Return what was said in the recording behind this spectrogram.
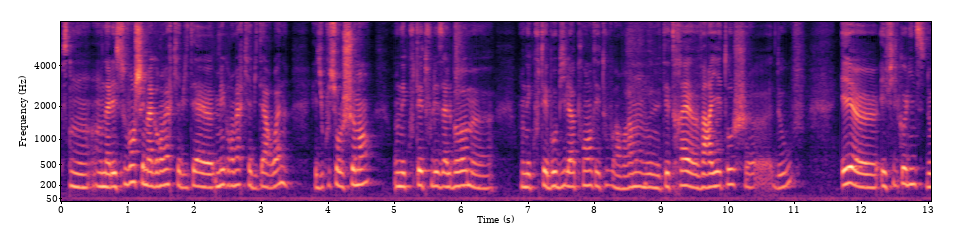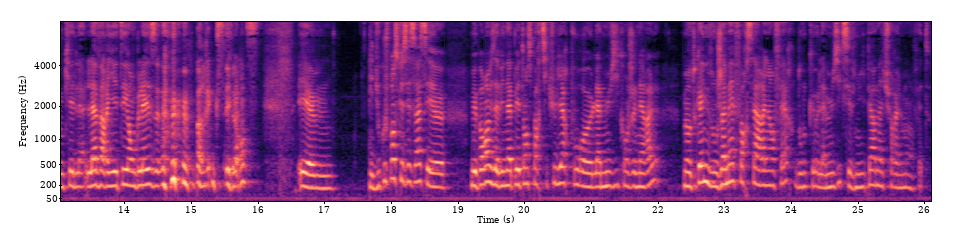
Parce qu'on on allait souvent chez ma grand-mère qui habitait, euh, mes grand-mères qui habitaient à Rouen. Et du coup, sur le chemin, on écoutait tous les albums. euh, on écoutait Bobby Lapointe et tout. Enfin, vraiment, on était très euh, variétoche euh, de ouf. Et, euh, et Phil Collins, donc qui est de la, la variété anglaise par excellence. Et, euh, et du coup, je pense que c'est ça. C'est euh, mes parents, ils avaient une appétence particulière pour euh, la musique en général, mais en tout cas, ils nous ont jamais forcé à rien faire. Donc euh, la musique, c'est venu hyper naturellement en fait.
